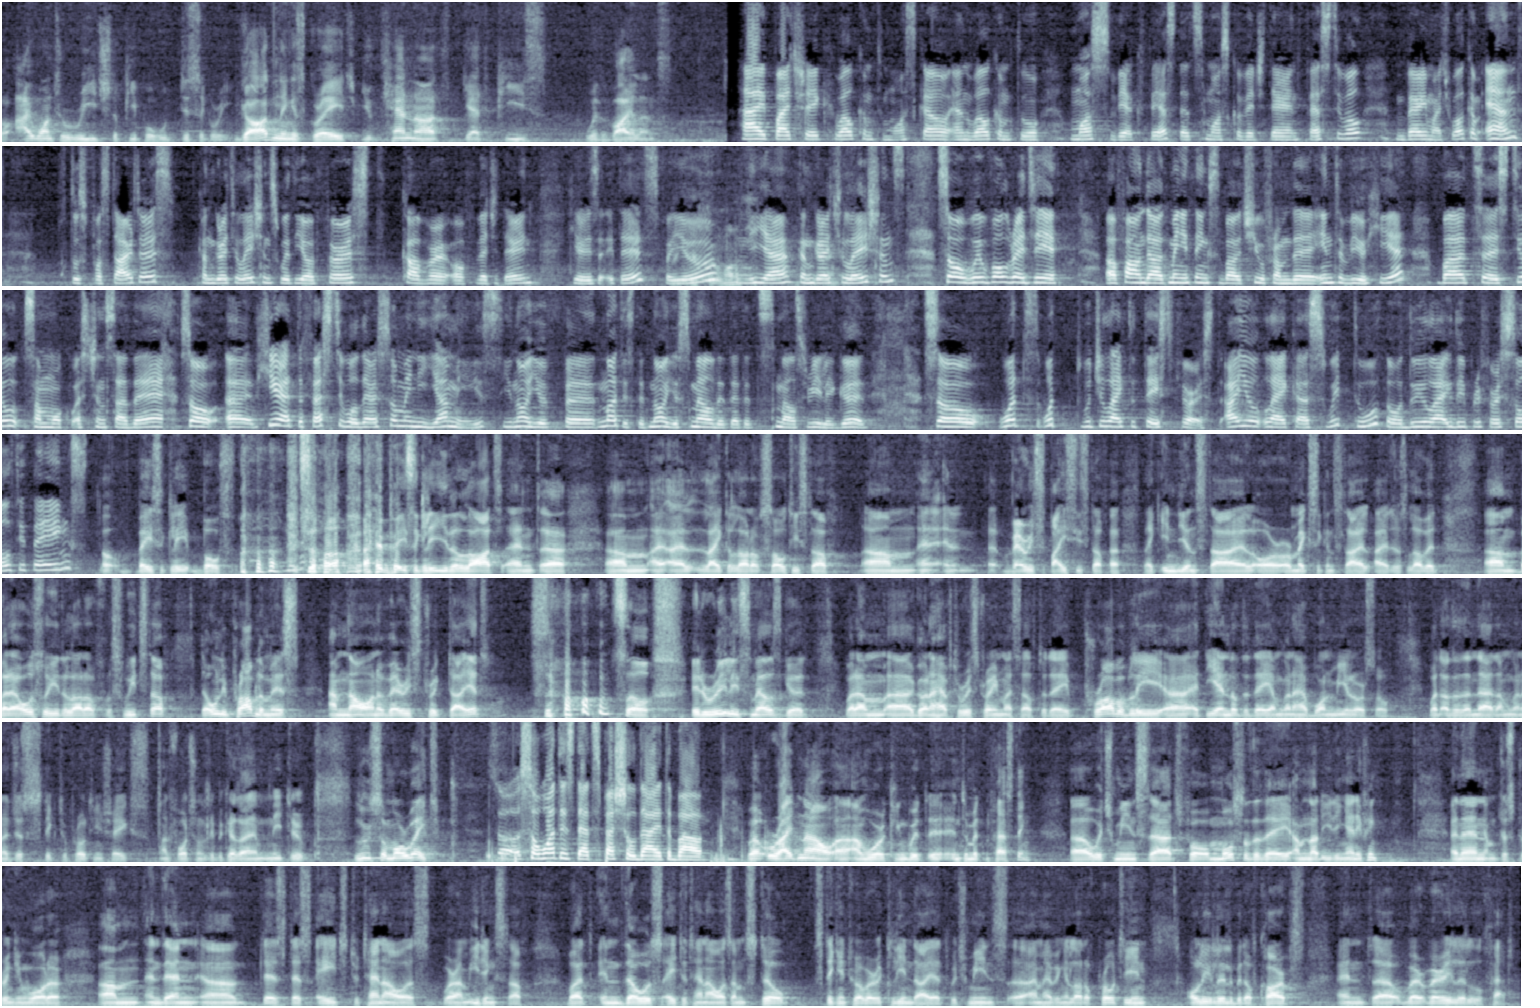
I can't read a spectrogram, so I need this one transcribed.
So I want to reach the people who disagree. Gardening is great. You cannot get peace with violence. Hi, Patrik. Welcome to Moscow and welcome to Mosveg Fest. That's Moscow Vegetarian Festival. Very much welcome. And to, for starters, congratulations with your first cover of Vegetarian. Here is, it is for Thank you. you so much. Yeah, congratulations. So we've already uh, found out many things about you from the interview here, but uh, still some more questions are there. So uh, here at the festival, there are so many yummies. You know, you've uh, noticed it. No, you smelled it. That it smells really good. So what what would you like to taste first? Are you like a sweet tooth, or do you like do you prefer salty things? Oh, basically both. so I basically eat a lot, and uh, um, I, I like a lot of salty stuff um, and, and uh, very spicy stuff, uh, like Indian style or, or Mexican style. I just love it. Um, but I also eat a lot of sweet stuff. The only problem is I'm now on a very strict diet, so so it really smells good. But I'm uh, gonna have to restrain myself today. Probably uh, at the end of the day, I'm gonna have one meal or so. But other than that, I'm gonna just stick to protein shakes, unfortunately, because I need to lose some more weight. So so what is that special diet about? Well, right now uh, I'm working with intermittent fasting, uh, which means that for most of the day I'm not eating anything, and then I'm just drinking water, um, and then uh, there's there's eight to ten hours where I'm eating stuff. But in those eight to ten hours, I'm still sticking to a very clean diet, which means uh, I'm having a lot of protein, only a little bit of carbs, and uh, very very little fat.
